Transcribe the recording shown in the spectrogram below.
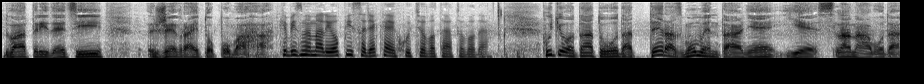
2-3 deci, že vraj to pomáha. Keby sme mali opísať, aká je chuťovo táto voda? Chuťovo táto voda teraz momentálne je slaná voda.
